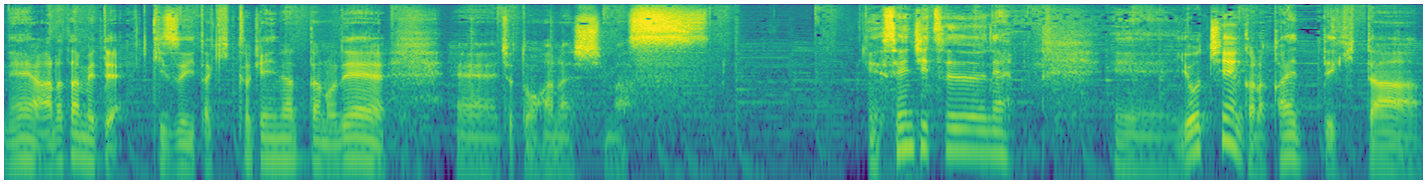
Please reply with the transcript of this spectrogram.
ね、改めて気づいたきっかけになったので、えちょっとお話しします。え先日ねえー、幼稚園から帰ってきた、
